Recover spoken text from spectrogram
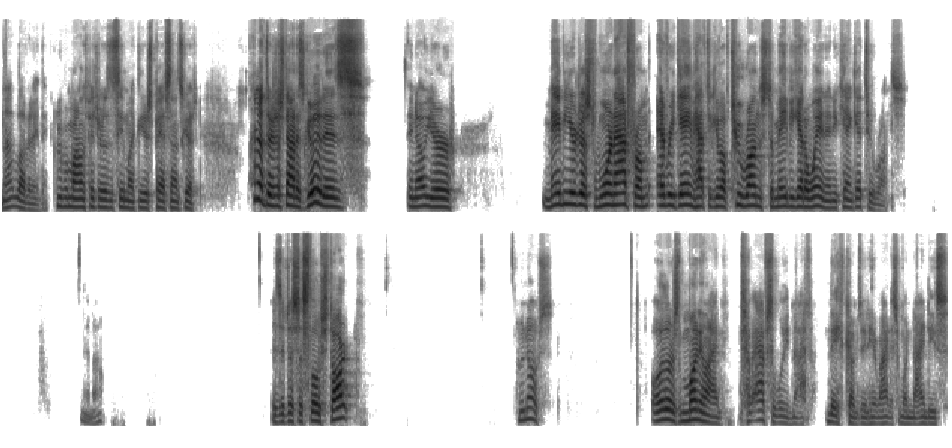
not loving anything. Group of Marlins pitcher doesn't seem like the years past sounds good. I don't know if they're just not as good as you know. You're maybe you're just worn out from every game have to give up two runs to maybe get a win, and you can't get two runs. You know, is it just a slow start? Who knows? Oilers money line. Absolutely not. Nate comes in here minus 190s.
